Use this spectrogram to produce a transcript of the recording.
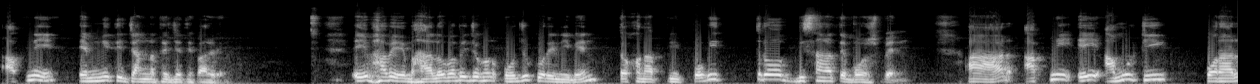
আপনি এমনিতে জান্নাতে যেতে পারবেন। এইভাবে ভালোভাবে যখন অজু করে নিবেন, তখন আপনি পবিত্র বিছানাতে বসবেন। আর আপনি এই আমলটি করার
